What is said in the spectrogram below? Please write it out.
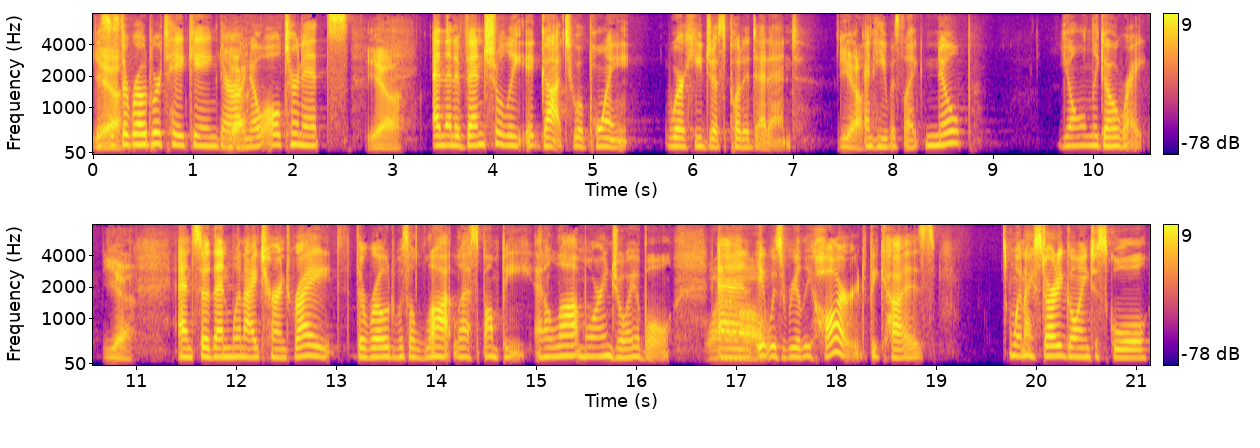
This Yeah. is the road we're taking. There Yeah. are no alternates. Yeah. And then eventually it got to a point where he just put a dead end. Yeah. And he was like, nope, you only go right. yeah. And so then when I turned right, the road was a lot less bumpy and a lot more enjoyable. Wow. And it was really hard because when I started going to school,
